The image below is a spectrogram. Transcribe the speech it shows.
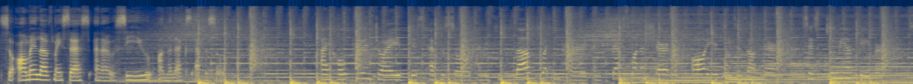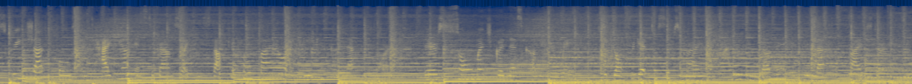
So, all my love, my sis, and I will see you on the next episode. I hope you enjoyed this episode, and if you loved what you heard and just want to share it with all your teachers out there, sis, do me a favor screenshot post and tag me on Instagram so I can stalk your so much goodness coming your way. So don't forget to subscribe. I would love it if you left a five-star review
